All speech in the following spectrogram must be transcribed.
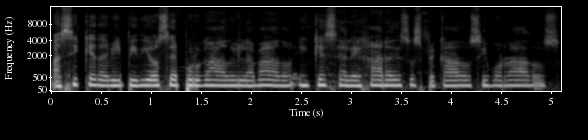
Así que David pidió ser purgado y lavado y que se alejara de sus pecados y borrados.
